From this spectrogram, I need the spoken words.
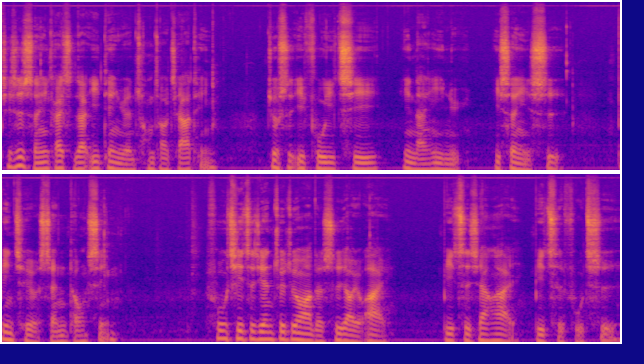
其实神一开始在伊甸园创造家庭，就是一夫一妻、一男一女、一生一世，并且有神同行。夫妻之间最重要的是要有爱。彼此相爱，彼此扶持，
